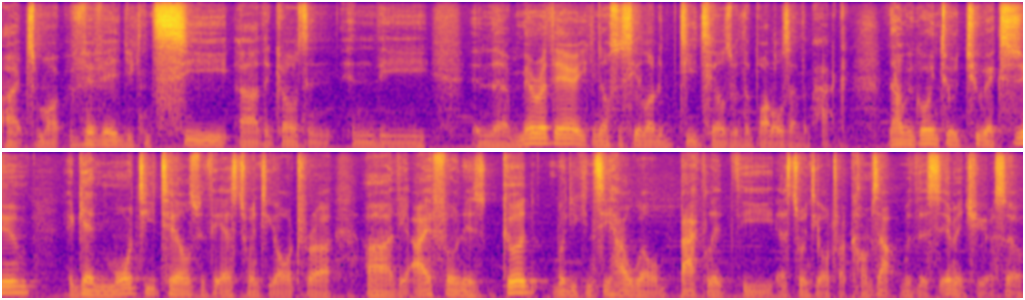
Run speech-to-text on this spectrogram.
Uh, it's more vivid. You can see uh, the girls in in the in the mirror there. You can also see a lot of details with the bottles at the back. Now we go into a 2x zoom Again, more details with the S20 Ultra. Uh, the iPhone is good, but you can see how well backlit the S20 Ultra comes out with this image here. So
